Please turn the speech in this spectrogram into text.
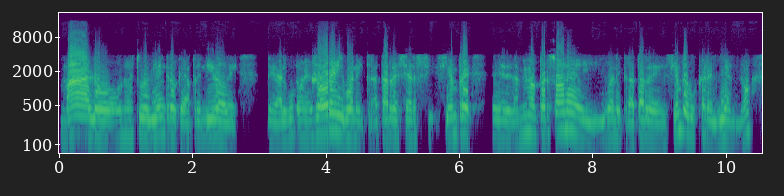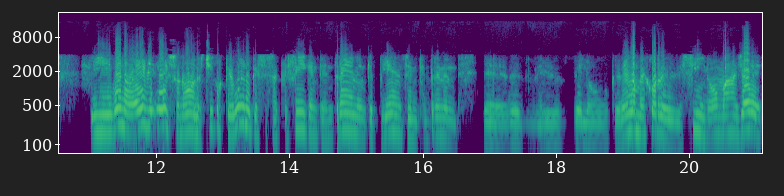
mal o no estuve bien creo que he aprendido de, algunos errores y bueno y tratar de ser siempre eh, la misma persona y bueno y tratar de siempre buscar el bien no y bueno es eso no los chicos que bueno que se sacrifiquen que entrenen que piensen que entrenen eh, de, lo que den lo mejor de sí no más allá de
